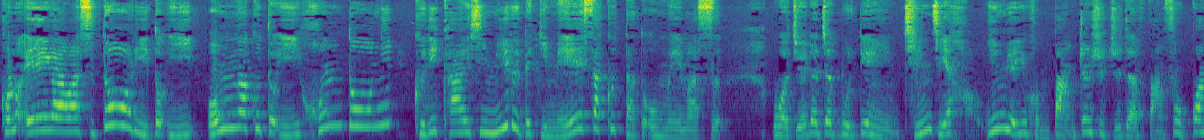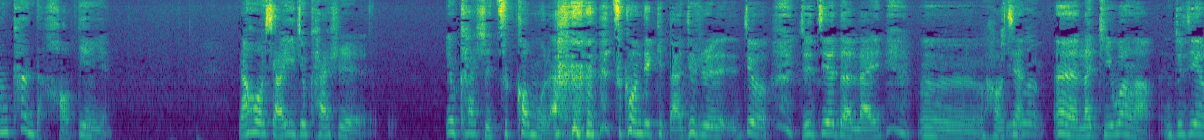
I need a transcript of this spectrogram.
この映画は story 都以 onaku 都以本当に繰り返し見るべき名作だと思ういます。我觉得这部电影情节好，音乐又很棒，真是值得反复观看的好电影。然后小易就开始又开始吃 c o 了，吃 c 的给他，就是就直接的来，嗯，好像嗯来提问了，直接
